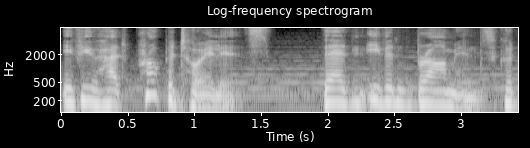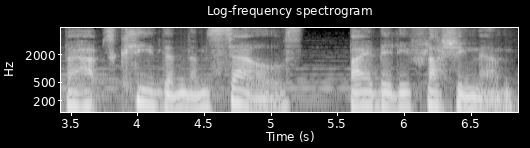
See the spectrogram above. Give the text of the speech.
if you had proper toilets, then even Brahmins could perhaps clean them themselves by merely flushing them.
